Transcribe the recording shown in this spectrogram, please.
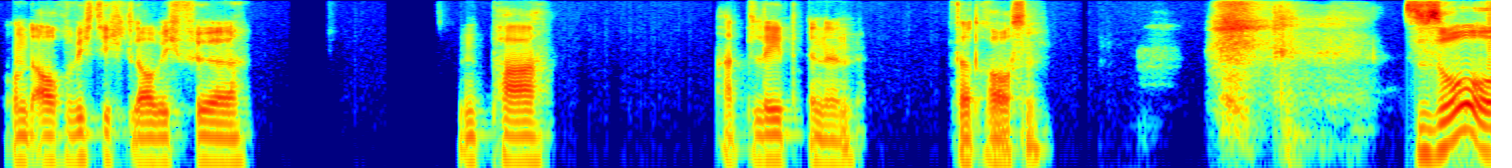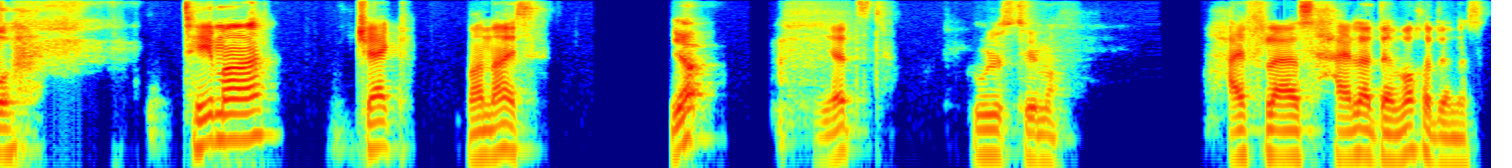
und auch wichtig, glaube ich, für ein paar AthletInnen da draußen. So, Thema Check. War nice. Ja. Jetzt. Gutes Thema. High Flyers Highlight der Woche, Dennis.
